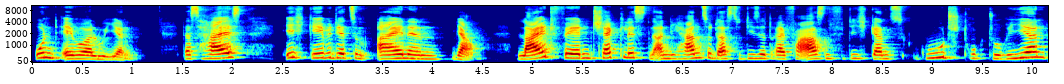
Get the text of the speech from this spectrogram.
und evaluieren. Das heißt, ich gebe dir zum einen, ja, Leitfäden, Checklisten an die Hand, sodass du diese drei Phasen für dich ganz gut strukturieren,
